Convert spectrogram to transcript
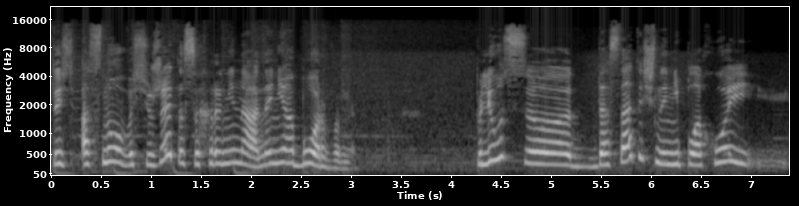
То есть основа сюжета сохранена, она не оборвана. Плюс э, достаточно неплохой,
